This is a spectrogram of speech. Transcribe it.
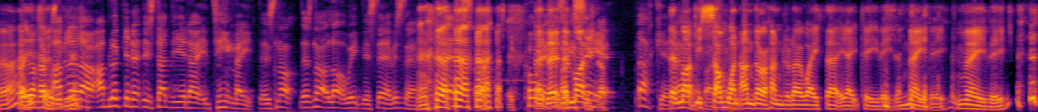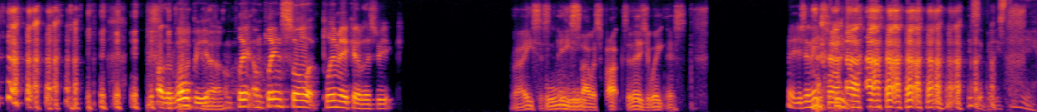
Ah, I don't have. I'm no, no, I'm looking at this Dundee United teammate. There's not there's not a lot of weakness there, is there? Call it There- there might see be- it. There might be fucking- someone under 100 away 38 PV. Then maybe, maybe. Oh, there will be. Yeah. I'm playing. I'm playing solid playmaker this week. Right, he's, just, he's slow as fuck. So there's your weakness. Right, He's an eight speed. He's a beast, isn't he?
